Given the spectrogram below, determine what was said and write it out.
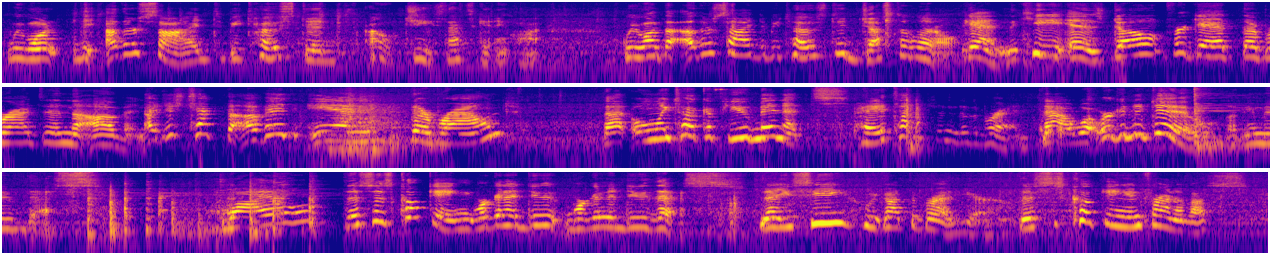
we want the other side to be toasted. Oh, geez, that's getting hot. We want the other side to be toasted just a little. Again, the key is don't forget the bread's in the oven. I just checked the oven and they're browned. That only took a few minutes. Pay attention to the bread. Now, what we're gonna do, let me move this. While this is cooking, we're gonna do we're gonna do this. Now you see, we got the bread here. This is cooking in front of us.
